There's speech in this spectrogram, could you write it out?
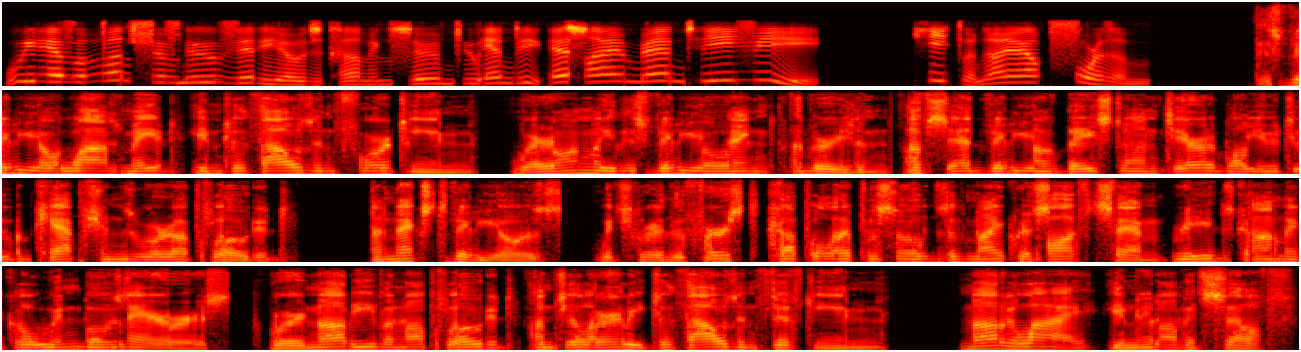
We have a bunch of new videos coming soon to NDS Iron Man TV. Keep an eye out for them. This video was made in 2014, where only this video-length version of said video based on terrible YouTube captions were uploaded. The next videos, which were the first couple episodes of Microsoft Sam Reads Comical Windows Errors, were not even uploaded until early 2015. Not a lie in and of itself,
